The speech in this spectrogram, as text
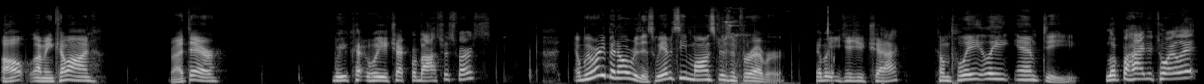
Oh, I mean, come on. Right there. Will you, will you check for monsters first? And we've already been over this. We haven't seen monsters in forever. Yeah, but did you check? Completely empty. Look behind the toilet.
